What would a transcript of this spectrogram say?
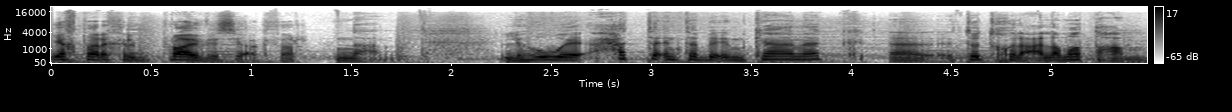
يخترق ال privacy أكثر؟ نعم. اللي هو حتى انت بإمكانك آه، تدخل على مطعم.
